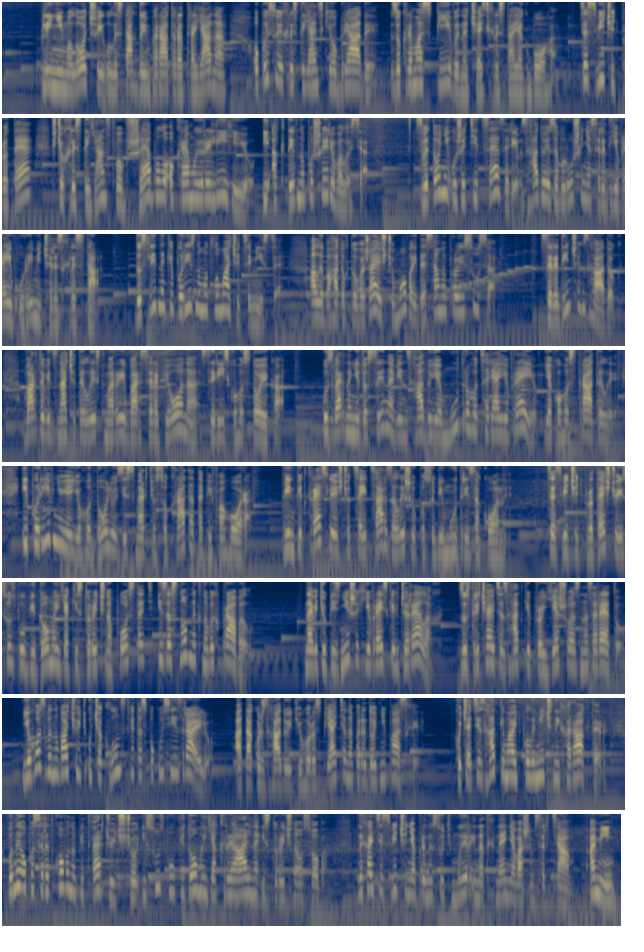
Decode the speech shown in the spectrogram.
Пліній молодший у листах до імператора Траяна описує християнські обряди, зокрема співи на честь Христа як Бога. Це свідчить про те, що християнство вже було окремою релігією і активно поширювалося. Светоній у житті Цезарів згадує заворушення серед євреїв у Римі через Христа. Дослідники по-різному тлумачать це місце, але багато хто вважає, що мова йде саме про Ісуса. Серед інших згадок варто відзначити лист Мари Барсерапіона, сирійського стоїка. У зверненні до сина він згадує мудрого царя євреїв, якого стратили, і порівнює його долю зі смертю Сократа та Піфагора. Він підкреслює, що цей цар залишив по собі мудрі закони. Це свідчить про те, що Ісус був відомий як історична постать і засновник нових правил. Навіть у пізніших єврейських джерелах зустрічаються згадки про Єшуа з Назарету. Його звинувачують у чаклунстві та спокусі Ізраїлю, а також згадують його розп'яття напередодні Пасхи. Хоча ці згадки мають полемічний характер, вони опосередковано підтверджують, що Ісус був відомий як реальна історична особа. Нехай ці свідчення принесуть мир і натхнення вашим серцям. Амінь.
